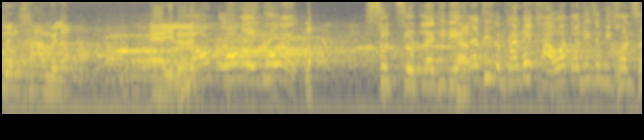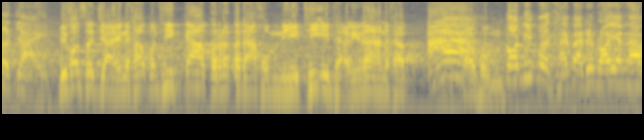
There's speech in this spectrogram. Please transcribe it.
เรื่องข้ามเวลาแอร์อยู่เลย ร้องร้องเองด้วยแล้ว สุดๆเลยทีเดียวครับ และที่สำคัญได้ข่าวว่าตอนนี้จะมีคอนเสิร์ตใหญ่มีคอนเสิร์ตใหญ่นะครับ วันที่ 9 กรกฎาคมนี้ที่ Impact Arena นะครับอ่าครับผมตอนนี้เปิดขายบัตรเรียบร้อยยังครับ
